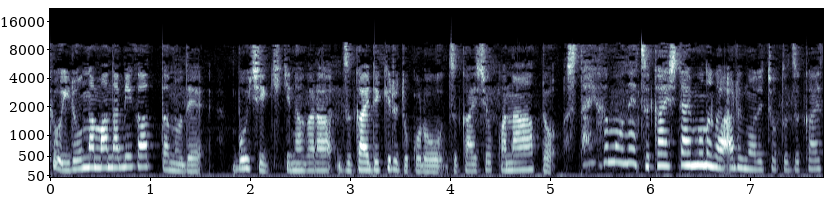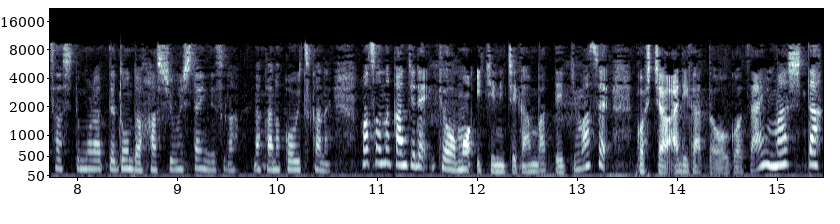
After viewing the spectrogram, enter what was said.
今日いろんな学びがあったので、 Voicy聞きながら図解できるところを図解しようかなと。スタイフもね、図解したいものがあるので、ちょっと図解させてもらってどんどん発信をしたいんですが、なかなか追いつかない。まあそんな感じで今日も一日頑張っていきます。ご視聴ありがとうございました。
